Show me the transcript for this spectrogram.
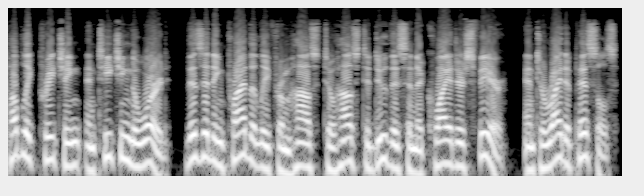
public preaching and teaching the word, visiting privately from house to house to do this in a quieter sphere, and to write epistles,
